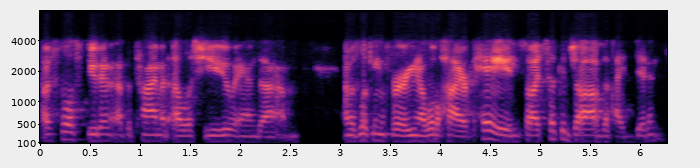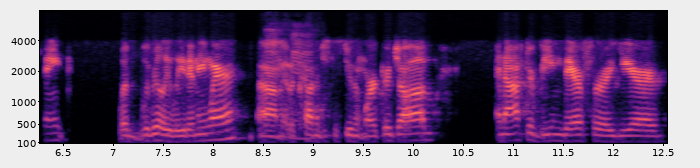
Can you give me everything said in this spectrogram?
I was still a student at the time at LSU and um, I was looking for, you know, a little higher pay. And so I took a job that I didn't think would, would really lead anywhere. Um, it was kind of just a student worker job. And after being there for a year,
